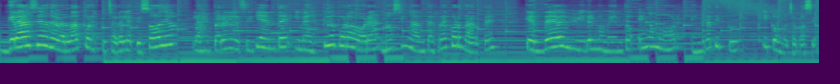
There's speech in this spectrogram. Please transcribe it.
Gracias de verdad por escuchar el episodio, las espero en el siguiente y me despido por ahora, no sin antes recordarte que debes vivir el momento en amor, en gratitud y con mucha pasión.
